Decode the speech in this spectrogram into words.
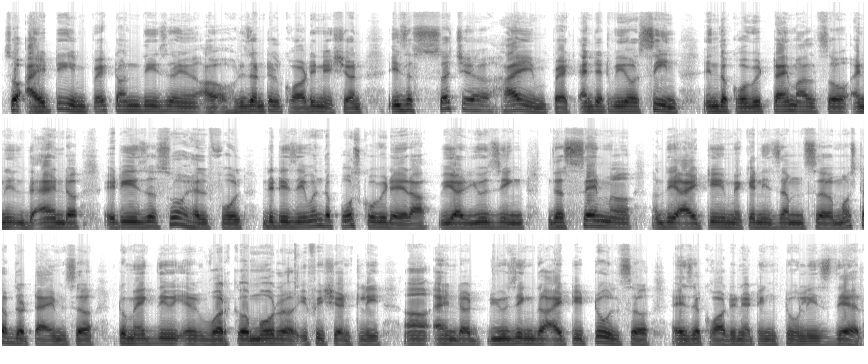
So, IT impact on these uh, uh, horizontal coordination is a, such a high impact and that we have seen in the COVID time also and in the, and uh, it is uh, so helpful that is even the post COVID era we are using the same uh, the IT mechanisms uh, most of the times to make the work more efficiently and using the IT tools as a coordinating tool is there.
